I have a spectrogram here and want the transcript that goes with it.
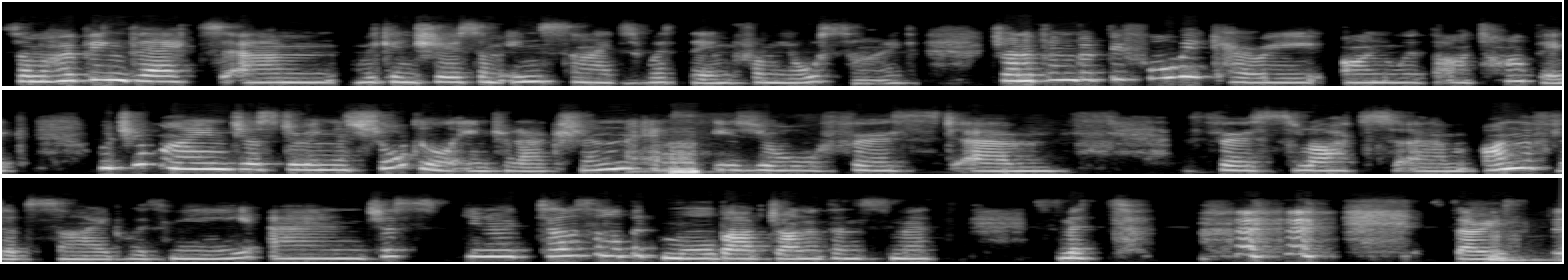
So I'm hoping that um, we can share some insights with them from your side. Jonathan, but before we carry on with our topic, would you mind just doing a short little introduction as is your first um, first slot um, on the flip side with me and just you know tell us a little bit more about jonathan smith smith sorry,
